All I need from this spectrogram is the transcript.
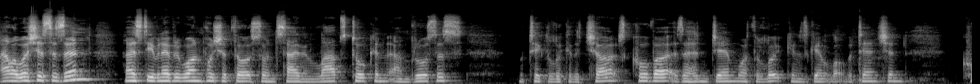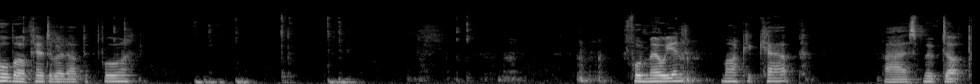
Aloysius is in. Hi, Stephen, everyone. What's your thoughts on Sirin Labs token, Ambrosus? We'll take a look at the charts. Kova is a hidden gem worth a look and is getting a lot of attention. Kova, I've heard about that before. Four million market cap. Uh, it's moved up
